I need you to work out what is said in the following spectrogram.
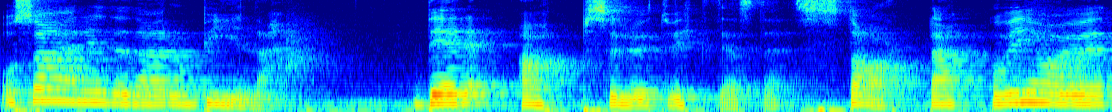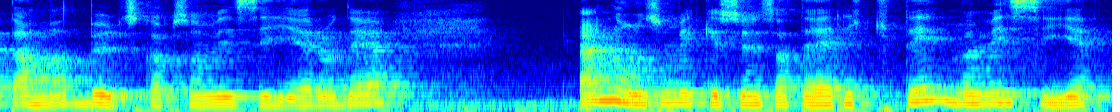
Og så er det det der å begynne. Det er det absolutt viktigste. Starte. Og vi har jo et annet budskap som vi sier, og det er noen som ikke syns at det er riktig, men vi sier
